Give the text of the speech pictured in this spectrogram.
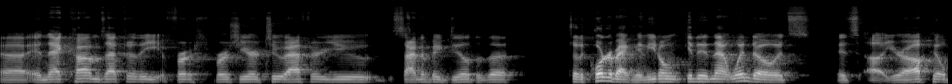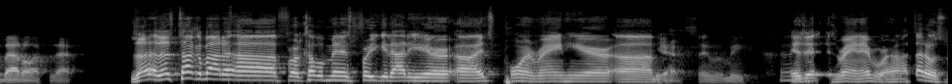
uh, and that comes after the first first year or two after you sign a big deal to the to the quarterback. And if you don't get in that window, it's it's uh, you're an uphill battle after that. Let, us talk about it uh, for a couple minutes before you get out of here. Uh, it's pouring rain here. Um, yeah, same with me. Is it? It's rain everywhere. Huh? I thought it was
